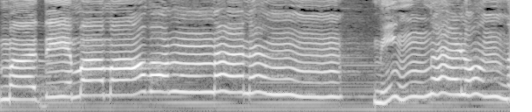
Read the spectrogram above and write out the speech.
മതിമമാവർണനം നിങ്ങളൊന്ന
